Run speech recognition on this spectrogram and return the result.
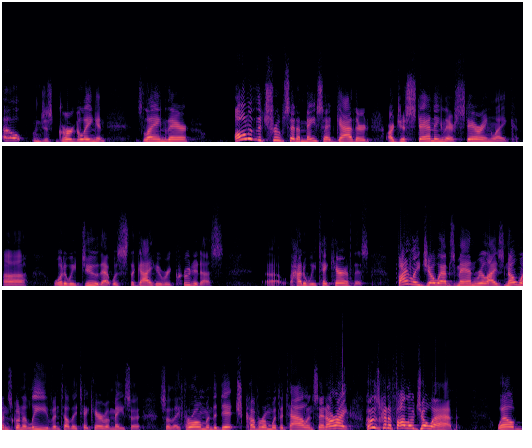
help, and just gurgling and laying there. All of the troops that Amasa had gathered are just standing there staring, like, uh, what do we do? That was the guy who recruited us. Uh, how do we take care of this? Finally, Joab's man realized no one's going to leave until they take care of Amasa. So they throw him in the ditch, cover him with a towel, and said, All right, who's going to follow Joab? Well,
